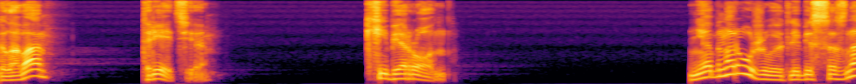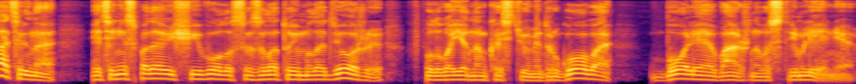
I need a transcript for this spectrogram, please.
Глава третья. Киберон. Не обнаруживают ли бессознательно эти неспадающие волосы золотой молодежи в полувоенном костюме другого, более важного стремления?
